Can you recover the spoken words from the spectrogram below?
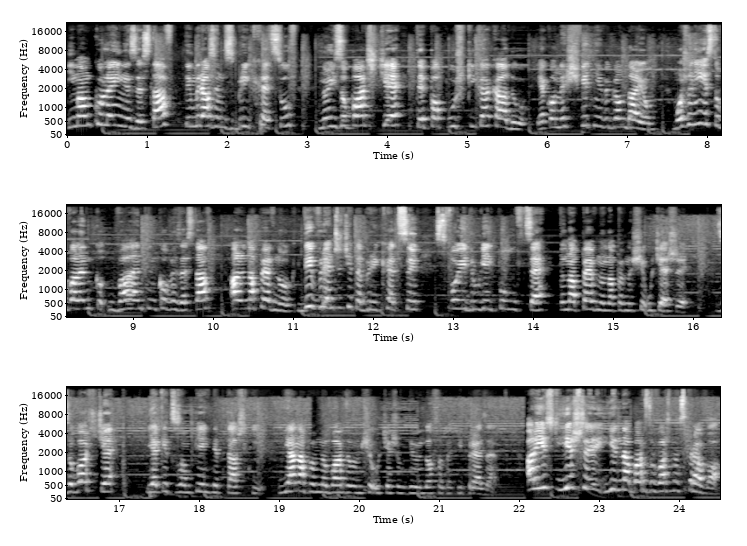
I mam kolejny zestaw, tym razem z Brickheadsów. No i zobaczcie te papuszki kakadu, jak one świetnie wyglądają. Może nie jest to walentynkowy zestaw, ale na pewno, gdy wręczycie te Brickheadsy swojej drugiej połówce, to na pewno, na pewno się ucieszy. Zobaczcie, jakie to są piękne ptaszki. Ja na pewno bardzo bym się ucieszył, gdybym dostał taki prezent. Ale jest jeszcze jedna bardzo ważna sprawa.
